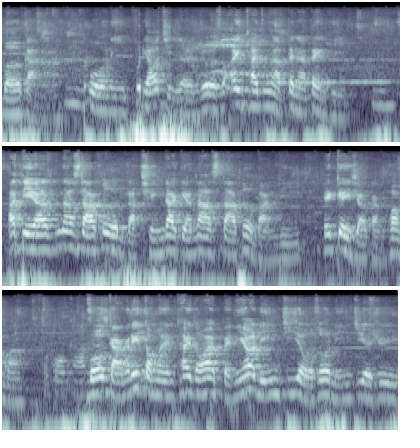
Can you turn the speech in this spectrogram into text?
无感啊。嗯、如果你不了解的人，就会说，哎，台股哪变来变去？嗯，啊，对啊，纳斯达克六千，大加纳斯达克万二，迄计小赶快吗？无感啊，你当然态度爱变，你要灵机，有时候灵机的去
